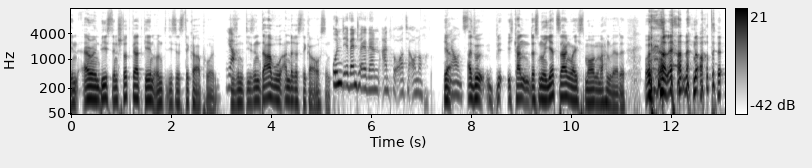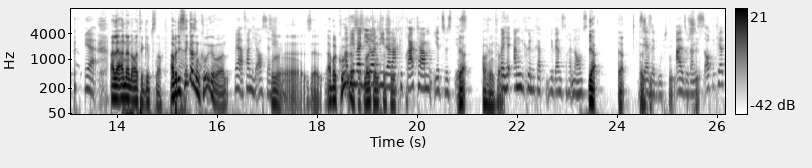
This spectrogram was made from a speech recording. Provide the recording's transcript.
in Aaron Beast in Stuttgart gehen und diese Sticker abholen. Ja. Die, sind, die sind da, wo andere Sticker auch sind. und eventuell werden andere Orte auch noch Ja, announced. also ich kann das nur jetzt sagen, weil ich es morgen machen werde. Und alle anderen Orte, ja. alle anderen Orte gibt es noch. Aber die Sticker sind cool geworden. ja, fand ich auch sehr schön. äh, sehr, aber cool, Auf jeden Fall die Leute die danach gefragt haben, jetzt wisst ihr es. Ja, auf jeden Fall. Weil ich angekündigt habe, wir werden es noch announced. Ja, ja. Sehr, sehr gut. Also, dann ist es auch geklärt.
